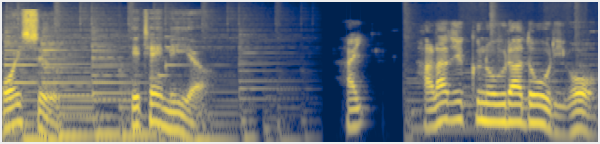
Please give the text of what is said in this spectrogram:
Oisu. Ite miyo. はい。原宿の裏通りを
